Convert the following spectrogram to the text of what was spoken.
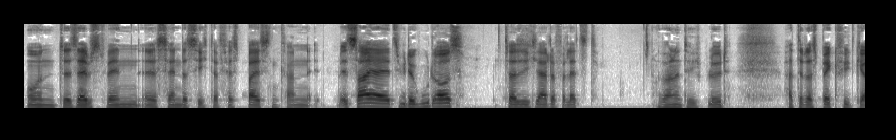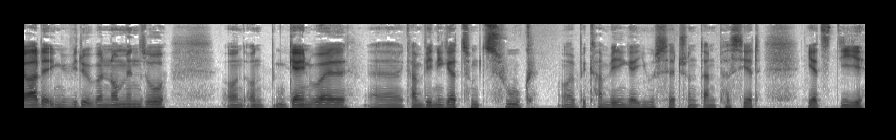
Und äh, selbst wenn äh, Sanders sich da festbeißen kann, es sah ja jetzt wieder gut aus. Jetzt hat sich leider verletzt. War natürlich blöd. Hatte das Backfield gerade irgendwie wieder übernommen so. Und, und Gainwell äh, kam weniger zum Zug oder bekam weniger Usage und dann passiert jetzt die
